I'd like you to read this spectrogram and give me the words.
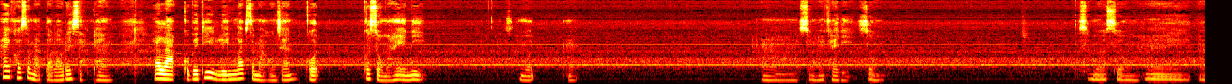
ให้เขาสมัครต่อเราได้สามทางหลักกดไปที่ลิงก์รับสมัครของฉันกด ก็ส่งมาให้แอนนี่ สมมติอ่าส่งให้ใครดี ส่ง สมมติส่งให้อ่า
